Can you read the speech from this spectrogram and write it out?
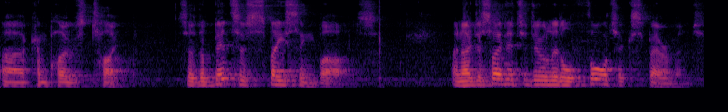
uh, composed type. So the bits of spacing bars. And I decided to do a little thought experiment.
